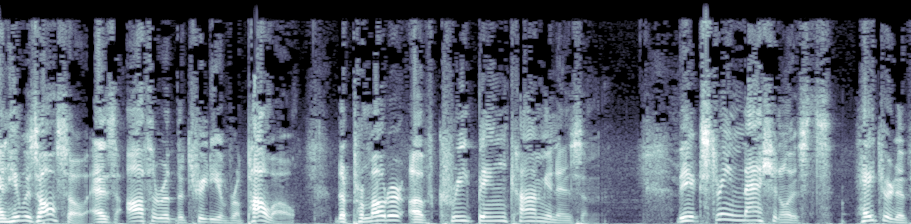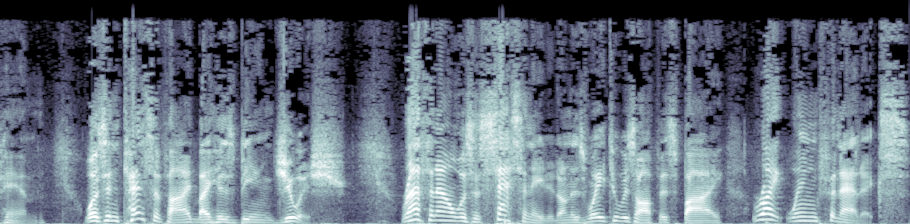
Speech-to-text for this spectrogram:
And he was also, as author of the Treaty of Rapallo, the promoter of creeping communism. The extreme nationalists' hatred of him was intensified by his being Jewish. Rathenau was assassinated on his way to his office by right-wing fanatics.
